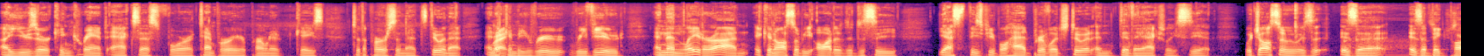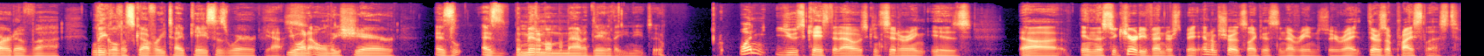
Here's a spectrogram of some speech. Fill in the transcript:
a user can grant access for a temporary or permanent case to the person that's doing that and Right. it can be re- reviewed. And then later on, it can also be audited to see, yes, these people had privilege to it and did they actually see it? Which also is a, is a is a big part of uh, legal discovery type cases where Yes. you want to only share as as the minimum amount of data that you need to. One use case that I was considering is uh, in the security vendor space, and I'm sure it's like this in every industry, right? There's a price list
